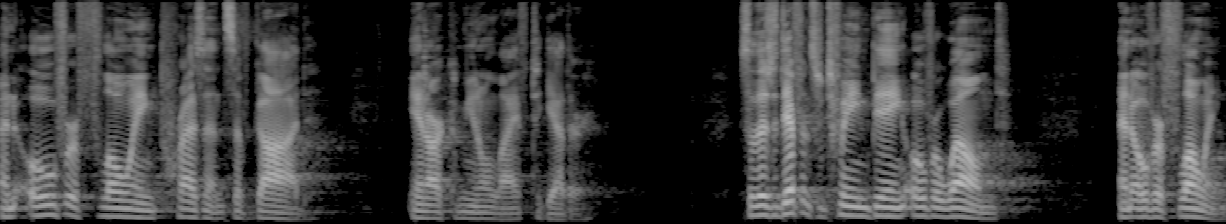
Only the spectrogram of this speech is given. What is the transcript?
an overflowing presence of God in our communal life together. So there's a difference between being overwhelmed and overflowing.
